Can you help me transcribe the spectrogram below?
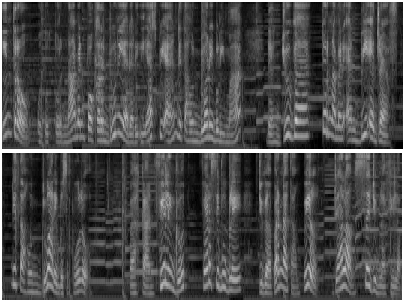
intro untuk turnamen poker dunia dari ESPN di tahun 2005 dan juga turnamen NBA Draft di tahun 2010. Bahkan Feeling Good versi Buble juga pernah tampil dalam sejumlah film.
